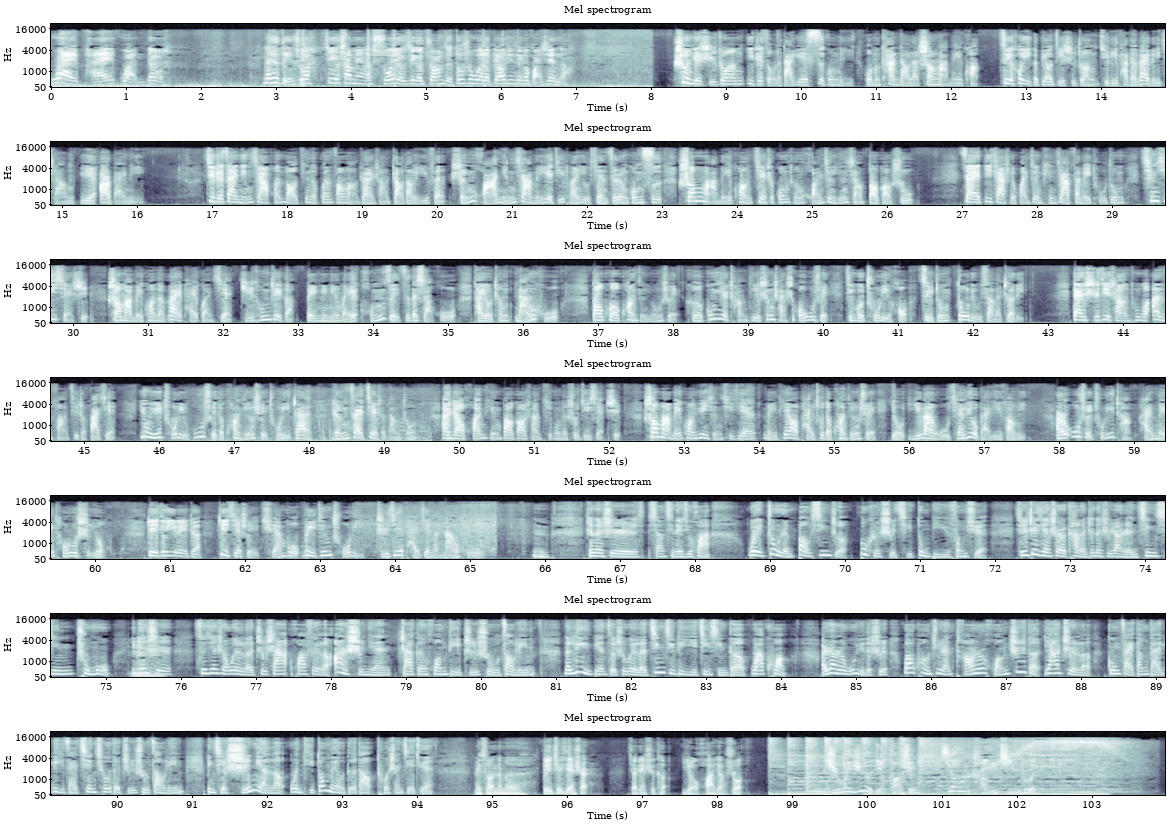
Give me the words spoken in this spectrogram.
外排管道，那就等于说这个上面的所有这个桩子都是为了标记这个管线的。顺着石桩一直走了大约四公里，我们看到了双马煤矿最后一个标记石桩，距离它的外围墙约二百米。记者在宁夏环保厅的官方网站上找到了一份神华宁夏煤业集团有限责任公司双马煤矿建设工程环境影响报告书，在地下水环境评价范围图中清晰显示，双马煤矿的外排管线直通这个被命名为“红嘴子”的小湖，它又称南湖，包括矿井涌水和工业场地生产生活污水，经过处理后，最终都流向了这里。但实际上，通过暗访，记者发现，用于处理污水的矿井水处理站仍在建设当中。按照环评报告上提供的数据显示，双马煤矿运行期间，每天要排出的矿井水有一万五千六百立方米，而污水处理厂还没投入使用，这也就意味着这些水全部未经处理，直接排进了南湖。嗯，真的是想起那句话。为众人抱薪者，不可使其冻毙于风雪。其实这件事儿看了真的是让人惊心触目。一边是孙先生为了治沙花费了二十年扎根荒地植树造林，那另一边则是为了经济利益进行的挖矿。而让人无语的是，挖矿居然堂而皇之的压制了功在当代、利在千秋的植树造林，并且十年了，问题都没有得到妥善解决。没错，那么对于这件事儿，焦点时刻有话要说。只为热点发声，焦糖评论。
